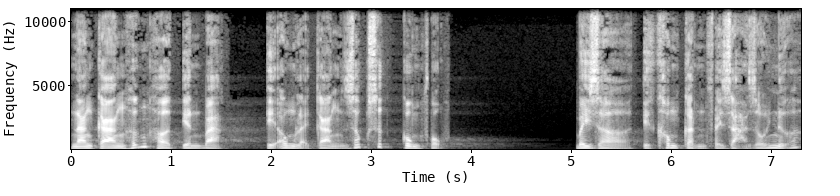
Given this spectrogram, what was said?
Nàng càng hững hờ tiền bạc thì ông lại càng dốc sức cung phục. Bây giờ thì không cần phải giả dối nữa.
